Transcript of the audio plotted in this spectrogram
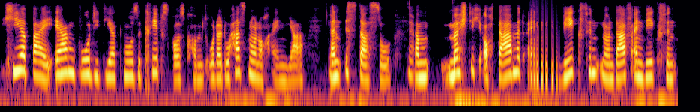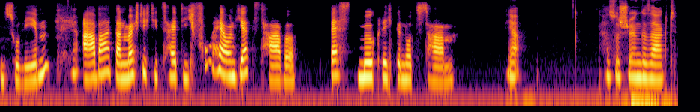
hierbei irgendwo die Diagnose Krebs rauskommt oder du hast nur noch ein Jahr, dann ist das so. Ja. Dann möchte ich auch damit einen Weg finden und darf einen Weg finden zu leben. Ja. Aber dann möchte ich die Zeit, die ich vorher und jetzt habe, bestmöglich genutzt haben. Ja, hast du schön gesagt.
